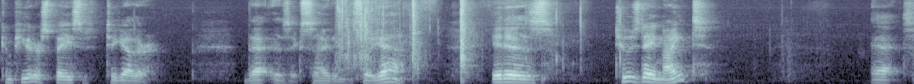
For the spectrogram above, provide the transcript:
computer space together. That is exciting. So yeah, it is Tuesday night at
